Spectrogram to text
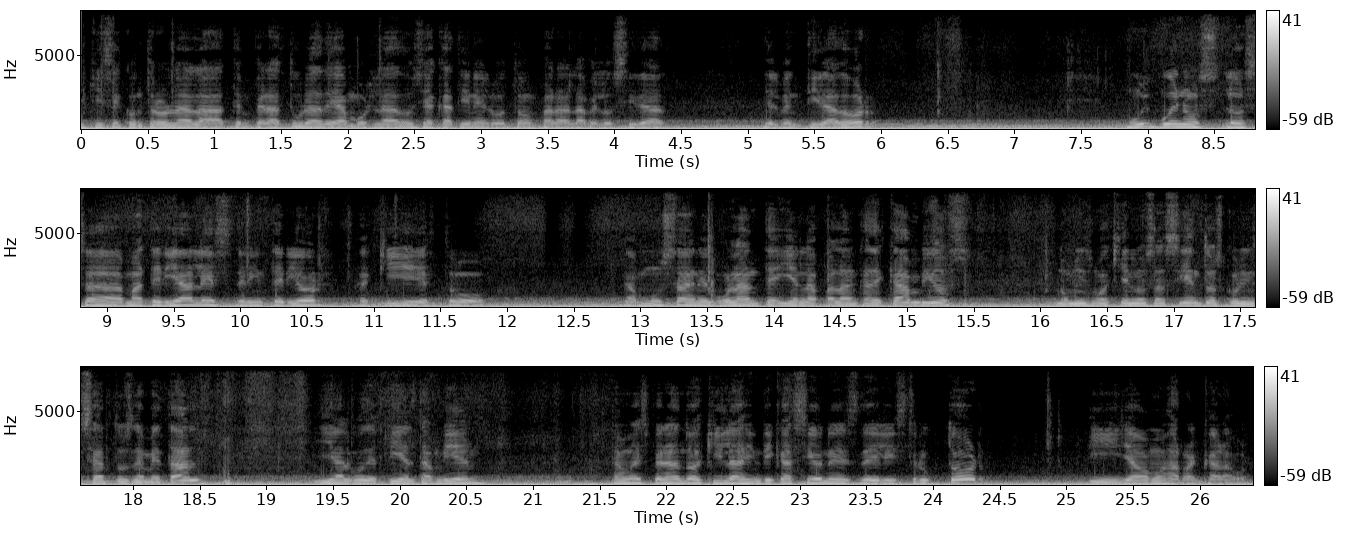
Aquí se controla la temperatura de ambos lados y acá tiene el botón para la velocidad del ventilador muy buenos los ah, materiales del interior. Aquí esto gamuza en el volante y en la palanca de cambios. Lo mismo aquí en los asientos con insertos de metal y algo de piel también. Estamos esperando aquí las indicaciones del instructor y ya vamos a arrancar ahora.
